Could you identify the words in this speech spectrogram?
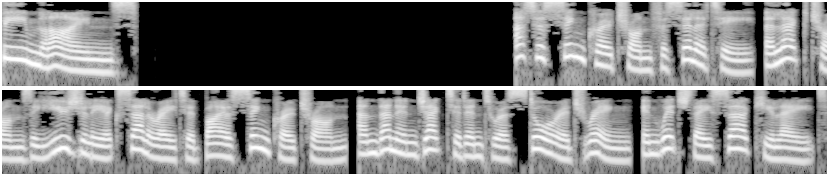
Beamlines At a synchrotron facility, electrons are usually accelerated by a synchrotron, and then injected into a storage ring, in which they circulate,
